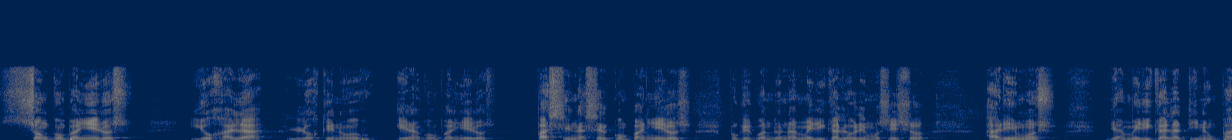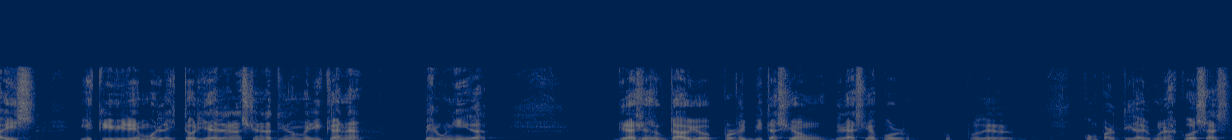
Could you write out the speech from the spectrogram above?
son compañeros y ojalá los que no eran compañeros pasen a ser compañeros, porque cuando en América logremos eso, haremos de América Latina un país y escribiremos la historia de la nación latinoamericana, pero unida. Gracias, Octavio, por la invitación, gracias por, por poder compartir algunas cosas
